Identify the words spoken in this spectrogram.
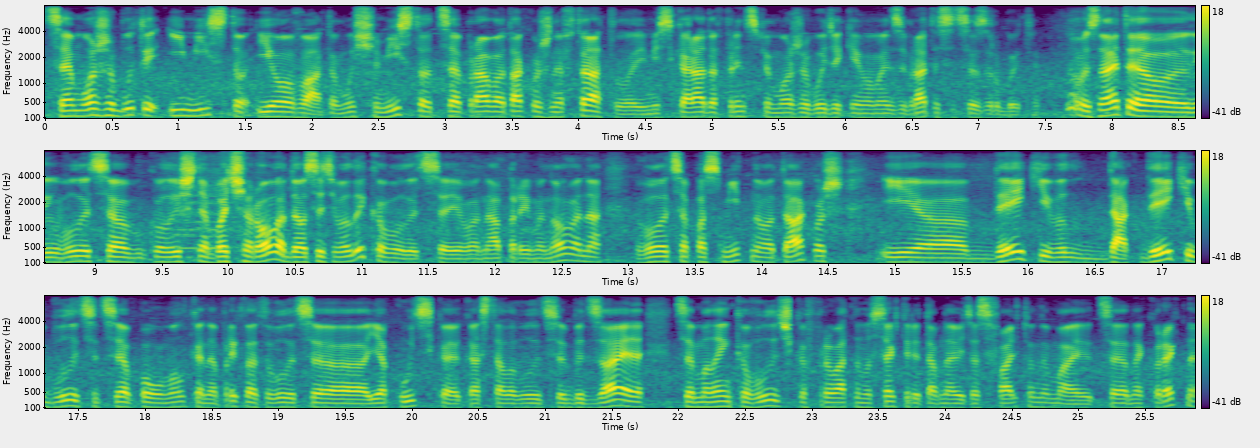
Це може бути і місто, і ова, тому що місто це право також не втратило, і міська рада, в принципі, може в будь-який момент зібратися це зробити. Ну, ви знаєте, вулиця колишня Бочарова, досить велика вулиця, і вона перейменована. Вулиця Посмітного також. І е, деякі так, деякі вулиці це помилка. Наприклад, вулиця Якутська, яка стала вулицею Бідзая. Це маленька вуличка в приватному секторі, там навіть асфальту немає. Це некоректно.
